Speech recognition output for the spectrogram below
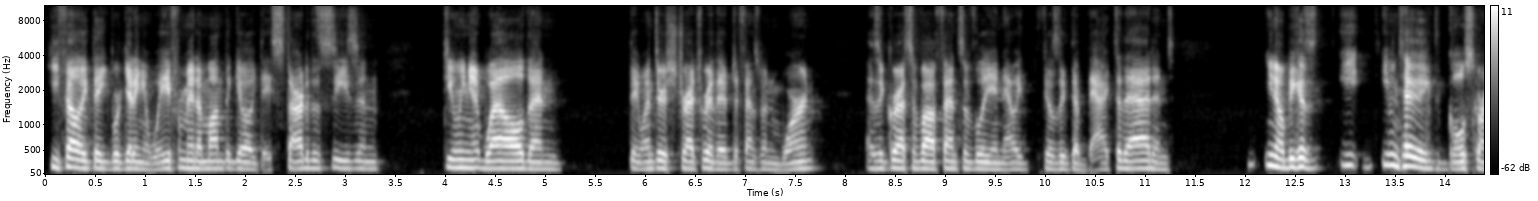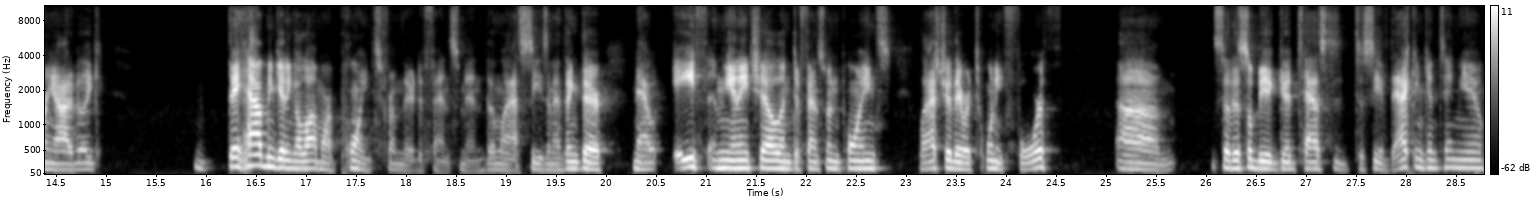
he felt like they were getting away from it a month ago like they started the season doing it well then they went through a stretch where their defensemen weren't as aggressive offensively and now he feels like they're back to that and you know because even take like the goal scoring out of it like they have been getting a lot more points from their defensemen than last season. I think they're now eighth in the NHL in defenseman points. Last year they were 24th. Um, so this will be a good test to, see if that can continue.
